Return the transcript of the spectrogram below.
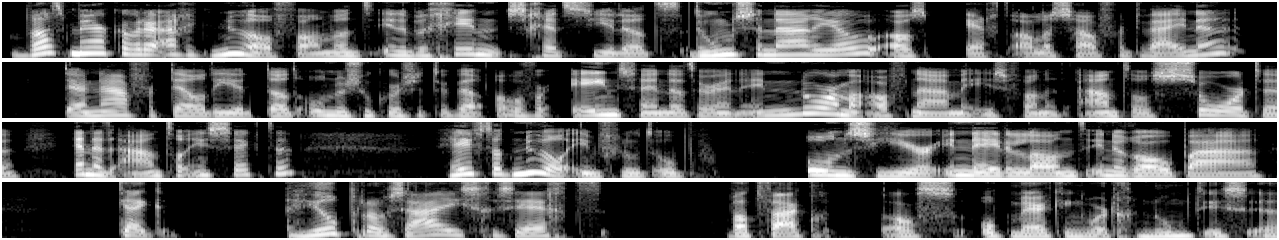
wat merken we er eigenlijk nu al van? Want in het begin schetste je dat doemscenario als echt alles zou verdwijnen. Daarna vertelde je dat onderzoekers het er wel over eens zijn dat er een enorme afname is van het aantal soorten en het aantal insecten. Heeft dat nu al invloed op ons hier in Nederland, in Europa? Kijk, heel prozaïs gezegd, wat vaak als opmerking wordt genoemd is... Uh,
